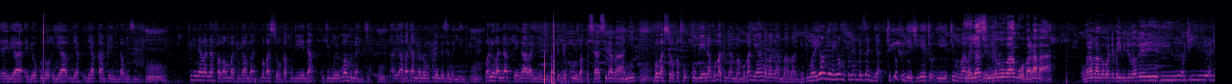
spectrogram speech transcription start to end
ebya- ebyokuno- ebya- campaign nga bwe ziri. Mm. tulina bannaffe abamu batugamba nti bo basooka kugenda nti mwemuba munajja abatambula n'omukulembeze mwennyini. Waliwo bannaffe ng'abayimbi babebekulu bakusaasira baani bo basooka ku- kugenda bo batugamba mbu bagera nga bagamba abantu nti mweyongereyo omukulembeze ajja kituufu gyekiri ekyo yeyo sibira bobanga obalaba obalaba nga badde bayibire babeera eri ati ati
